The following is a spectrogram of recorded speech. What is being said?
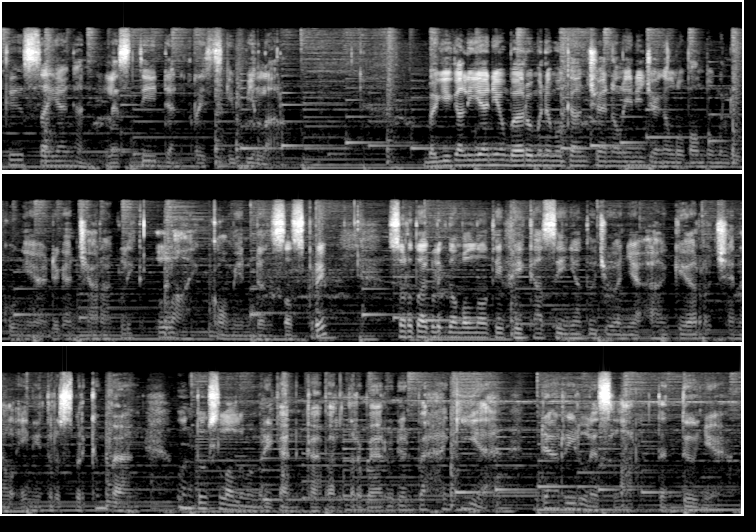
kesayangan Lesti dan Rizky Bilar bagi kalian yang baru menemukan channel ini, jangan lupa untuk mendukungnya dengan cara klik like, komen, dan subscribe. Serta klik tombol notifikasinya tujuannya agar channel ini terus berkembang untuk selalu memberikan kabar terbaru dan bahagia dari Leslar tentunya.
